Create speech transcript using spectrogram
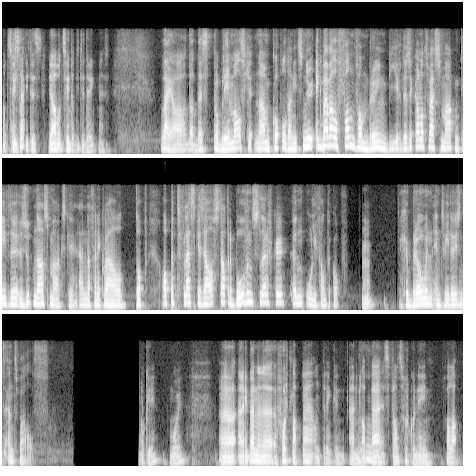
Het zijn dat niet ja, want het zijn dat niet te drinken is. Nou ja, dat is het probleem als je het naam koppelt aan iets. Nu, ik ben wel fan van bruin bier, dus ik kan het wel smaken. Het heeft een zoet nasmaakje en dat vind ik wel top. Op het flesje zelf staat er boven slurfje een olifantenkop. Hm? Gebrouwen in 2012. Oké, okay, mooi. Uh, en ik ben een, een Fort Lapin aan het drinken. En Lapin is Frans voor konijn. Voilà.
